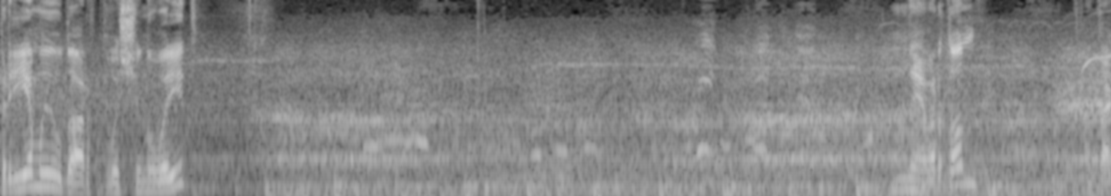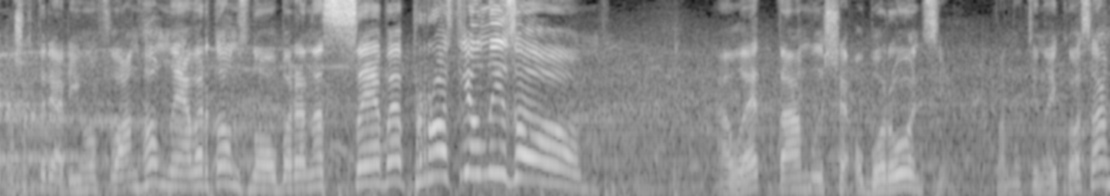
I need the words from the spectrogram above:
Прямий удар в площину воріт. Невертон. Атака Шахтаря лівим флангом. Невертон знову бере на себе. Простріл низом. Але там лише оборонці. Панатінайкоса.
